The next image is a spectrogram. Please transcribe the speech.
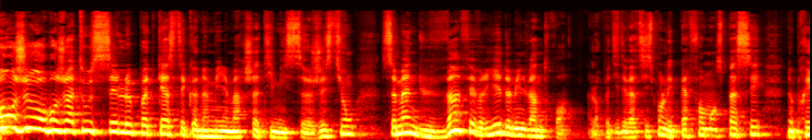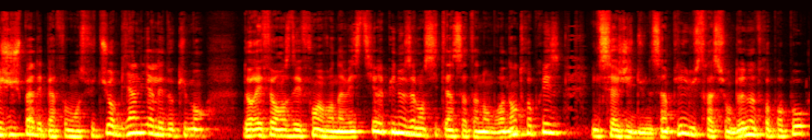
Bonjour, bonjour à tous, c'est le podcast Économie et Marche à Timis Gestion, semaine du 20 février 2023. Alors petit avertissement, les performances passées ne préjugent pas des performances futures, bien lire les documents de référence des fonds avant d'investir, et puis nous allons citer un certain nombre d'entreprises. Il s'agit d'une simple illustration de notre propos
